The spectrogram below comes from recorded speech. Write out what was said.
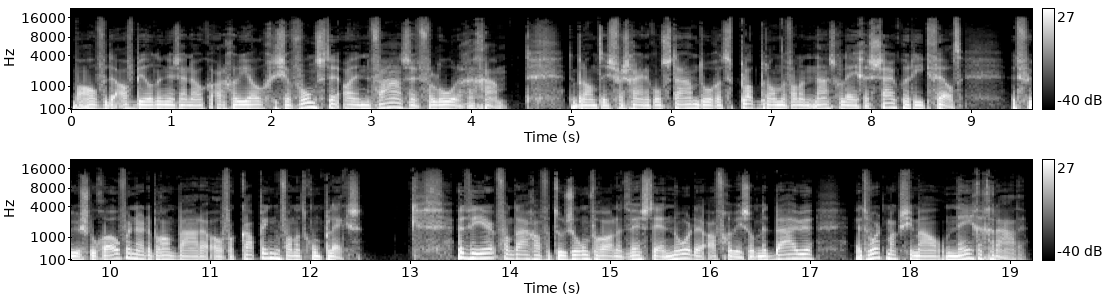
Behalve de afbeeldingen zijn ook archeologische vondsten en vazen verloren gegaan. De brand is waarschijnlijk ontstaan door het platbranden van een naastgelegen suikerrietveld. Het vuur sloeg over naar de brandbare overkapping van het complex. Het weer, vandaag af en toe zon, vooral in het westen en noorden afgewisseld met buien. Het wordt maximaal 9 graden.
